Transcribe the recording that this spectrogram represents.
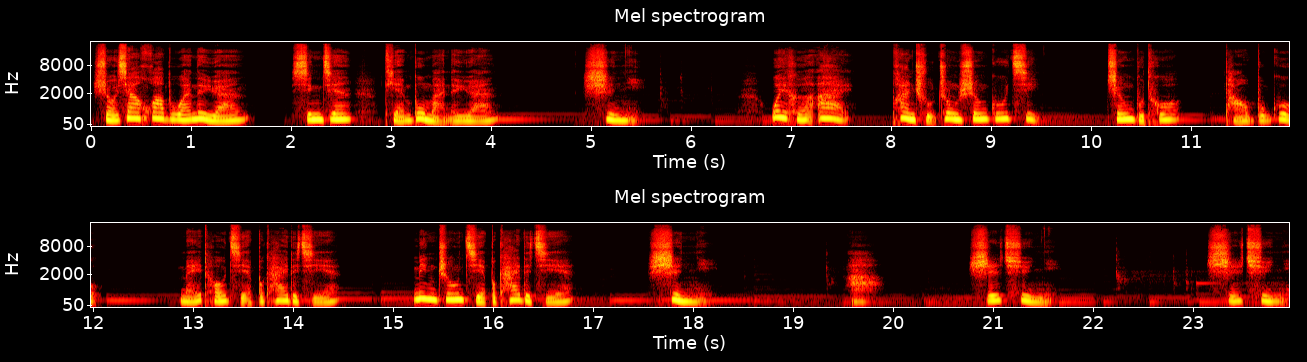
手下画不完的圆，心间填不满的圆，是你。为何爱？”判处众生孤寂，挣不脱，逃不过，眉头解不开的结，命中解不开的结，是你啊！失去你，失去你。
